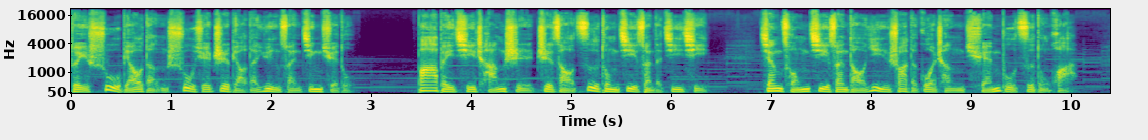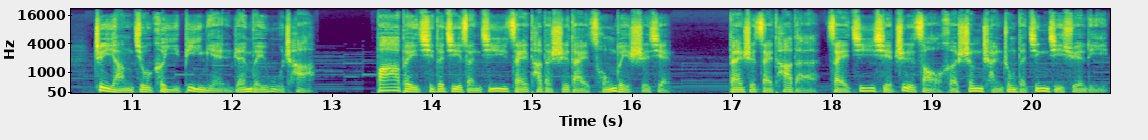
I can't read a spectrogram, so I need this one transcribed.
对数表等数学制表的运算精确度。巴贝奇尝试制造自动计算的机器，将从计算到印刷的过程全部自动化，这样就可以避免人为误差。巴贝奇的计算机在他的时代从未实现。但是在他的在机械制造和生产中的经济学里，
